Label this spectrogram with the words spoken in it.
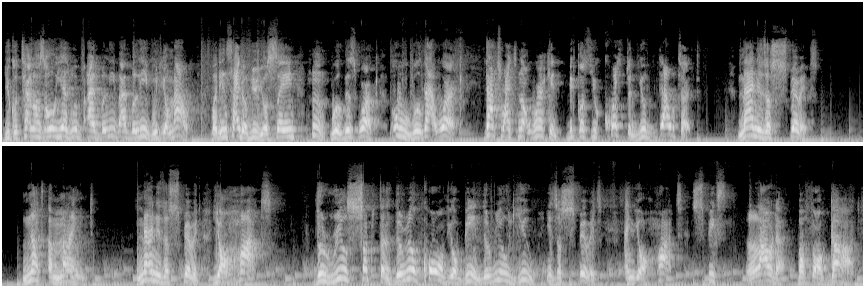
You could tell us, oh, yes, I believe, I believe with your mouth. But inside of you, you're saying, hmm, will this work? Oh, will that work? That's why it's not working because you questioned, you doubted. Man is a spirit, not a mind. Man is a spirit. Your heart, the real substance, the real core of your being, the real you is a spirit. And your heart speaks louder before God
